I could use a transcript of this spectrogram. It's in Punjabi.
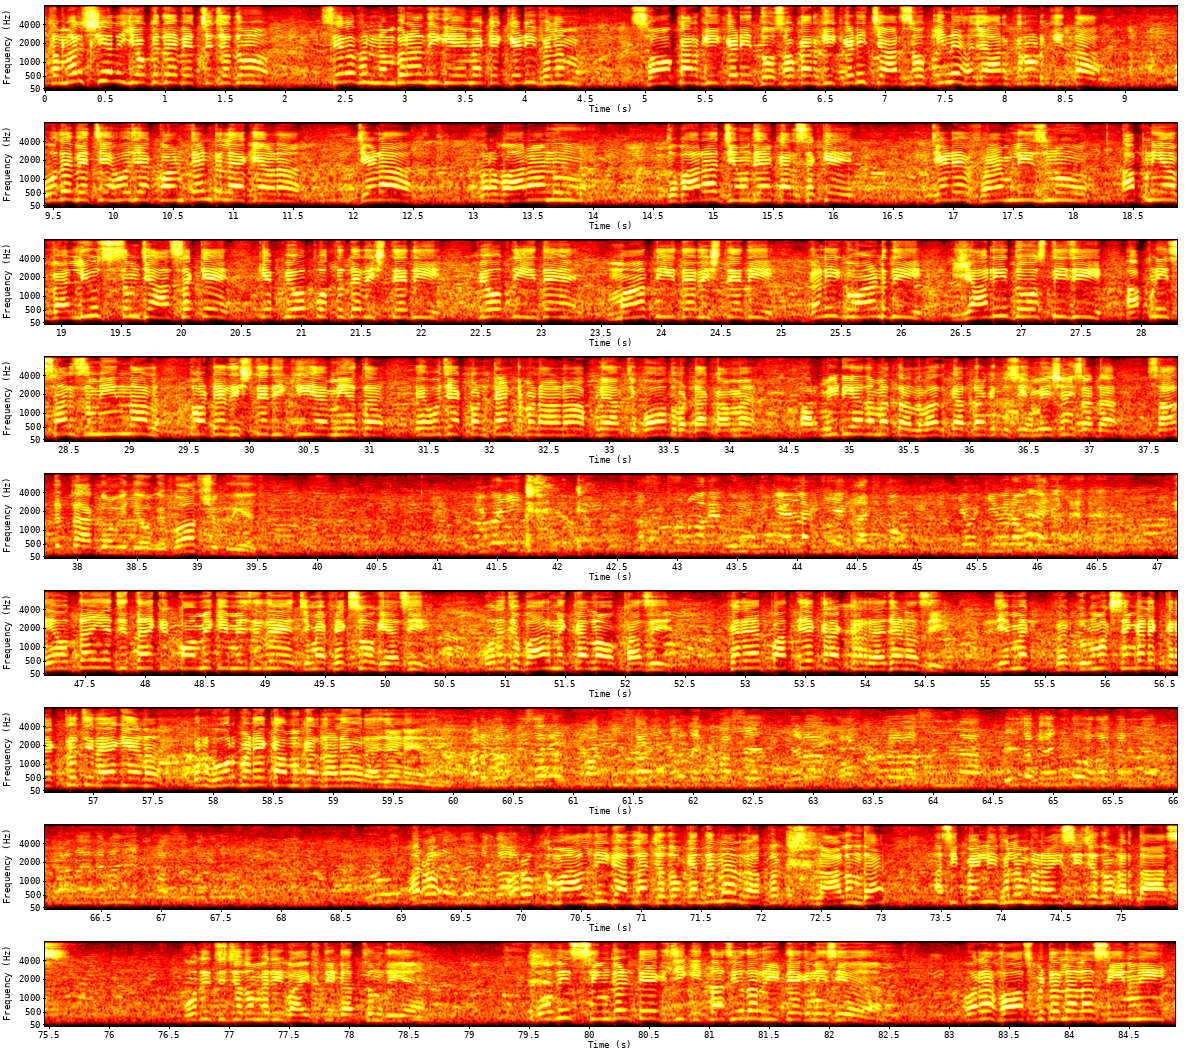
ਕਮਰਸ਼ੀਅਲ ਯੁੱਗ ਦੇ ਵਿੱਚ ਜਦੋਂ ਸਿਰਫ ਨੰਬਰਾਂ ਦੀ ਗੇਮ ਹੈ ਕਿ ਕਿਹੜੀ ਫਿਲਮ 100 ਕਰ ਗਈ, ਕਿਹੜੀ 200 ਕਰ ਗਈ, ਕਿਹੜੀ 400 ਕਿਹਨੇ 1000 ਕਰੋੜ ਕੀਤਾ, ਉਹਦੇ ਵਿੱਚ ਇਹੋ ਜਿਹਾ ਕੰਟੈਂਟ ਲੈ ਕੇ ਆਣਾ ਜਿਹੜਾ ਪਰਿਵਾਰਾਂ ਨੂੰ ਦੁਬਾਰਾ ਜਿਉਂਦਿਆਂ ਕਰ ਸਕੇ ਜਿਹੜੇ ਫੈਮਲੀਆਂ ਨੂੰ ਆਪਣੀਆਂ ਵੈਲਿਊਜ਼ ਸਮਝਾ ਸਕੇ ਕਿ ਪਿਓ ਪੁੱਤ ਦੇ ਰਿਸ਼ਤੇ ਦੀ, ਪਿਓ ਧੀ ਦੇ, ਮਾਂ ਧੀ ਦੇ ਰਿਸ਼ਤੇ ਦੀ, ਗਲੀ ਗਵਾਂਢ ਦੀ, ਯਾਰੀ ਦੋਸਤੀ ਜੀ, ਆਪਣੀ ਸਰ ਜ਼ਮੀਨ ਨਾਲ ਤੁਹਾਡੇ ਰਿਸ਼ਤੇ ਦੀ ਕੀ ਅਹਿਮੀਅਤ ਹੈ? ਇਹੋ ਜਿਹਾ ਕੰਟੈਂਟ ਬਣਾਉਣਾ ਆਪਣੇ ਆਪ 'ਚ ਬਹੁਤ ਵੱਡਾ ਕੰਮ ਹੈ ਔਰ ਮੀਡੀਆ ਦਾ ਮੈਂ ਧੰਨਵਾਦ ਕਰਦਾ ਕਿ ਤੁਸੀਂ ਹਮੇਸ਼ਾ ਹੀ ਸਾਡਾ ਸਾਥ ਦਿੱਤਾ, ਅੱਗੋਂ ਵੀ ਦਿਓਗੇ। ਬਹੁਤ ਸ਼ੁਕਰੀਆ ਜੀ। ਜੀ ਭਾਜੀ, ਅਸੀਂ ਤੁਹਾਨੂੰ ਅਗਰ ਗੁਰੂ ਕੀ ਕਹਿਣ ਲੱਗ ਜੀਏ ਅੱਜ ਤੋਂ ਕਿਵੇਂ ਕਿਵੇਂ ਰਹੂਗਾ ਜੀ? ਇਹ ਉਦਾਂ ਹੀ ਹੈ ਜਿੱਦਾਂ ਇੱਕ ਕਾਮਿਕ ਇਮੇਜ ਦੇ ਵਿੱਚ ਮੈਂ ਫਿਕਸ ਹੋ ਗਿਆ ਸੀ। ਉਹਦੇ ਚੋਂ ਬਾਹਰ ਨਿਕਲਣਾ ਔਖਾ ਸੀ। ਫਿਰ ਇਹ ਪਾ- ਇਹ ਕਰੈਕਟਰ ਰਹਿ ਜਾਣਾ ਸੀ। ਜੇ ਮੈਂ ਫਿਰ ਗੁਰਮੁਖ ਸਿੰਘ ਵਾਲੇ ਕਰੈਕਟਰ 'ਚ ਰਹਿ ਗਿਆ ਨਾ ਫਿਰ ਹੋਰ ਬੜੇ ਕੰਮ ਕਰਨ ਵਾਲੇ ਉਹ ਰਹਿ ਜਾਣੇ ਆ ਜੀ। ਪਰ ਗੁਰਪ੍ਰੀਤ ਸਰ ਬਾਕੀ ਸਾਰੀ ਫਿਲਮ ਇੱਕ ਪਾਸੇ ਜਿਹੜਾ ਹਸਪੀਟਲ ਵਾਲਾ ਸੀਨ ਆ ਬੇਸ਼ੱਕ ਹੈਗੀ ਤਾਂ ਅਦਾਕਾਰੀ ਆ ਪਰ ਮੈਂ ਕਹਿੰਦਾ ਜੀ ਇੱਕ ਪਾਸੇ ਮਤਲਬ ਔਰ ਔਰ ਕਮਾਲ ਦੀ ਗੱਲ ਹੈ ਜਦੋਂ ਕਹਿੰਦੇ ਨਾ ਰੱਬ ਨਾਲ ਹੁੰਦਾ ਹੈ। ਅਸੀਂ ਪਹਿਲੀ ਫਿਲਮ ਬਣਾਈ ਸੀ ਜਦੋਂ ਅਰਦਾਸ। ਉਹਦੇ 'ਚ ਜਦੋਂ ਮੇਰੀ ਵਾਈਫ ਦੀ ਡੈਥ ਹੁੰਦੀ ਹੈ। ਉਹ ਵੀ ਸਿੰਗਲ ਟੇਕ ਜੀ ਕੀਤਾ ਸੀ, ਉਹਦਾ ਰੀਟੇਕ ਨਹੀਂ ਸੀ ਹੋਇਆ। ਔਰ ਇਹ ਹਸਪੀਟਲ ਵਾਲਾ ਸੀਨ ਵੀ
